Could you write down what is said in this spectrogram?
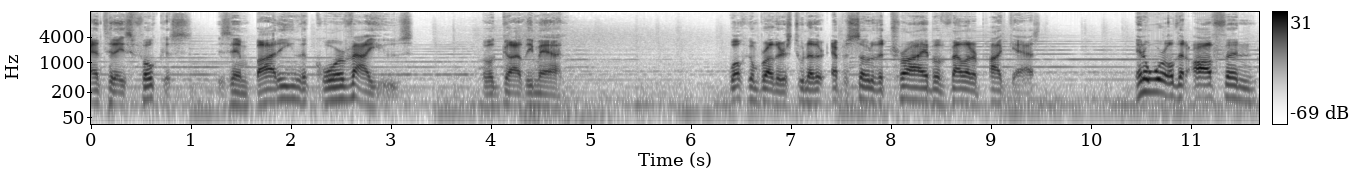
And today's focus is embodying the core values of a godly man. Welcome, brothers, to another episode of the Tribe of Valor podcast. In a world that often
